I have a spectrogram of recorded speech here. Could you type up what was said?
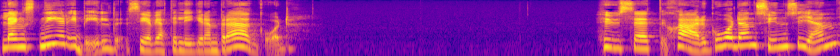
Längst ner i bild ser vi att det ligger en brädgård. Huset Skärgården syns igen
